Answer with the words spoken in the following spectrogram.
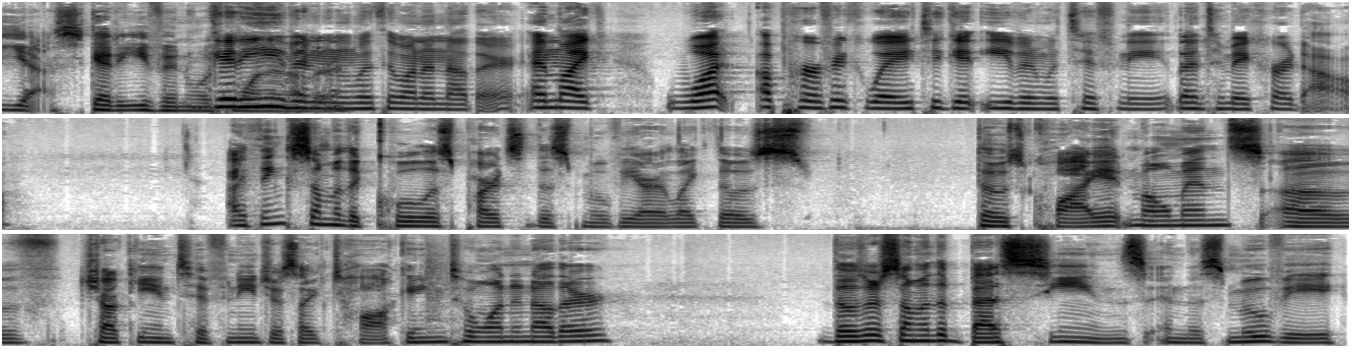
Yes. Get even with get one even another. with one another, and like what a perfect way to get even with Tiffany than to make her a doll. I think some of the coolest parts of this movie are like those those quiet moments of Chucky and Tiffany just like talking to one another. Those are some of the best scenes in this movie.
